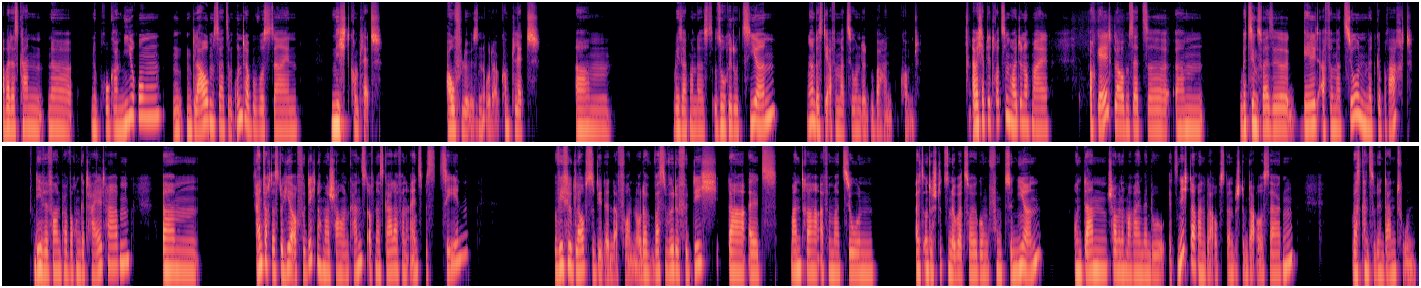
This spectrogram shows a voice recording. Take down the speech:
aber das kann 'ne 'ne Programmierung, 'n 'n Glaubenssatz im Unterbewusstsein nicht komplett auflösen oder komplett, ähm wie sagt man das, so reduzieren, ne, dass die Affirmation dann Überhand bekommt. Aber ich habe dir trotzdem heute noch mal auch Geldglaubenssätze, ähm, beziehungsweise Geldaffirmationen mitgebracht, die wir vor 'n paar Wochen geteilt haben. Ähm einfach, dass du hier auch für dich noch mal schauen kannst auf 'ner Skala von 1 bis 10 wie viel glaubst du dir denn davon? Oder was würde für dich da als Mantra, Affirmation, als unterstützende Überzeugung funktionieren? Und dann schauen wir noch mal rein, wenn du jetzt nicht daran glaubst an bestimmte Aussagen was kannst du denn dann tun?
